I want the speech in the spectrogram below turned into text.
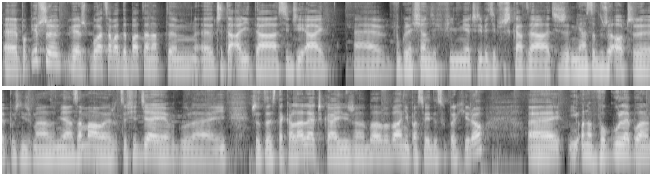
e, po pierwsze, wiesz, była cała debata nad tym, e, czy ta Alita CGI w ogóle siądzie w filmie, czy będzie przeszkadzać, że miała za duże oczy, później, że miała, miała za małe, że co się dzieje w ogóle i że to jest taka laleczka i że bla, bla, bla nie pasuje do superhero. E, I ona w ogóle była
